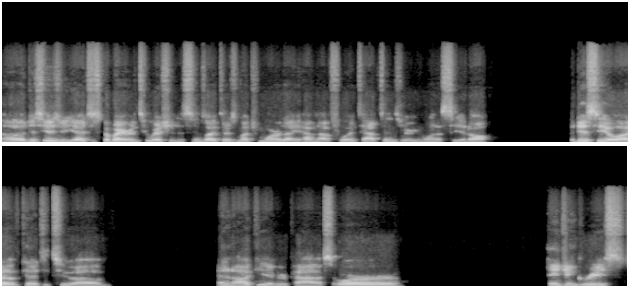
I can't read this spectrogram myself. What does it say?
Uh, just use your, yeah, just go by your intuition. It seems like there's much more that you have not fully tapped into, or you want to see it all. I do see a lot of connected to um, Anunnaki of your past, or ancient Greece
